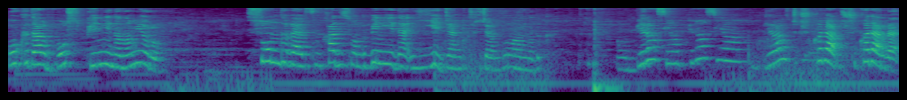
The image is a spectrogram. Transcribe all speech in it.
O kadar boş spin inanamıyorum. Sonda versin hadi sonda beni yeden, yiyeceğim bitireceğim bunu anladık. Ama biraz ya biraz ya birazcık şu kadar şu kadar ver.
